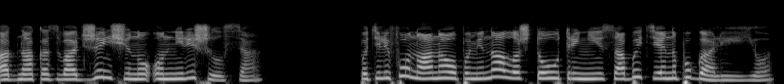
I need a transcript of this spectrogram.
Однако звать женщину он не решился. По телефону она упоминала, что утренние события напугали ее.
